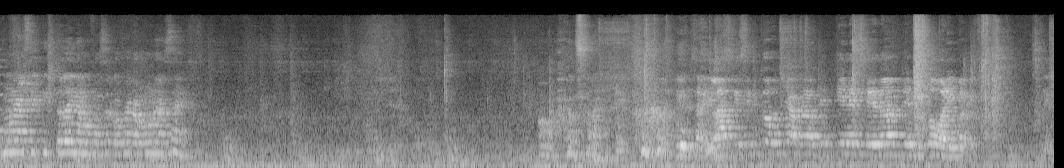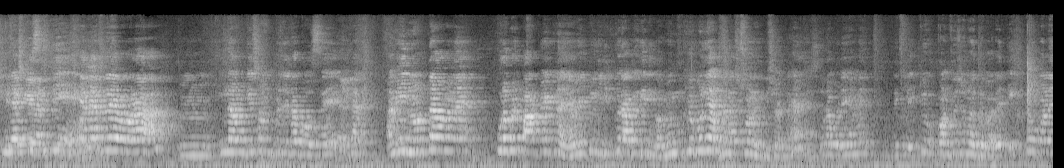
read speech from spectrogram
মনে আছে ক্রিস্টালাইন অ্যামোফাসের কথা কারও মনে আছে ইলাস্টিসিটি তো হচ্ছে আপনার টেনে ছেড়ে দেওয়ার যে রিকভারি করে আমি নোটটা মানে পুরোপুরি পারফেক্ট নাই আমি একটু এডিট করে আপনাকে দিব আমি মুখে বলি আপনারা শোনেন বিষয়টা হ্যাঁ পুরোপুরি এখানে দেখলে একটু কনফিউশন হতে পারে একটু মানে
